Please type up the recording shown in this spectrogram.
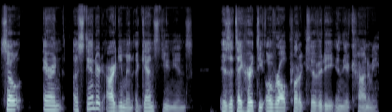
So Aaron, a standard argument against unions is that they hurt the overall productivity in the economy.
